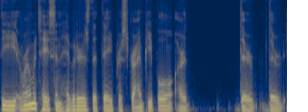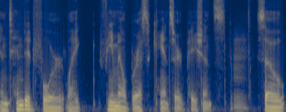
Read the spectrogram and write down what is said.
the aromatase inhibitors that they prescribe people are they're they're intended for like female breast cancer patients. So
